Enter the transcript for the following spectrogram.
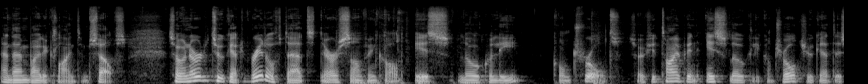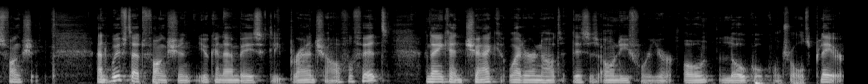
and then by the client themselves. So in order to get rid of that, there is something called is locally controlled. So if you type in is locally controlled, you get this function. And with that function, you can then basically branch off of it and then you can check whether or not this is only for your own local controlled player.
